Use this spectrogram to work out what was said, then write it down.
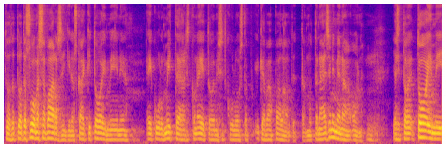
tuota, tuota Suomessa varsinkin, jos kaikki toimii, niin ei kuulu mitään, sitten kun ei toimi, sitten kuuluu sitä ikävää palautetta. Mutta näin se nimenomaan on. Mm. Ja sitten toimii,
